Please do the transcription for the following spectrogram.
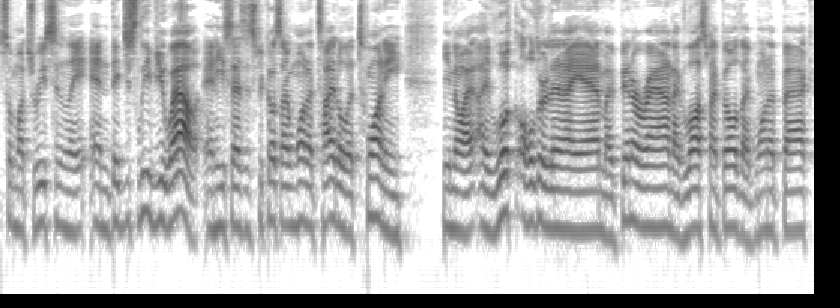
so much recently, and they just leave you out. And he says it's because I won a title at 20 you know, I, I, look older than I am. I've been around. I've lost my belt. I've won it back.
